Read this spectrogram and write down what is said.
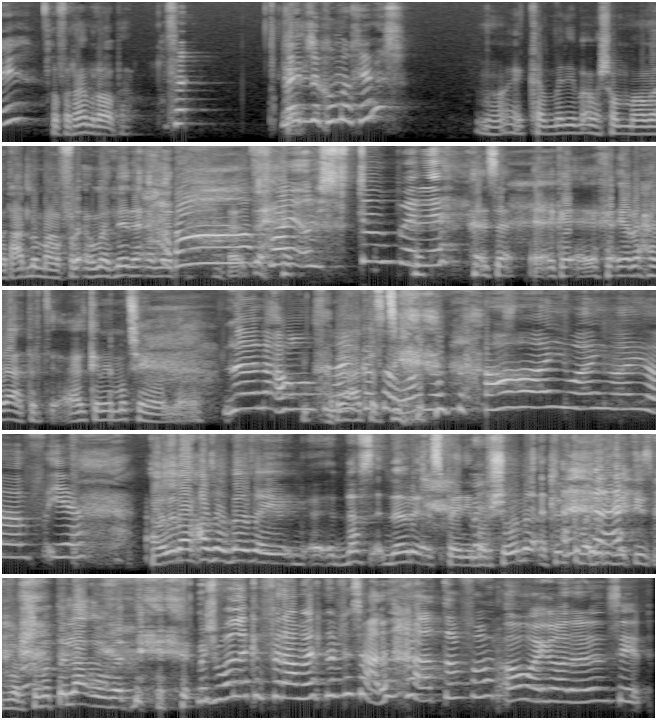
إيه؟ هوفنهايم رابع. هوفن... لايبزيج هم الخامس؟ ما كملي بقى مش هم هم اتعادلوا مع فرق هم اثنين آه فراي ستوبد يروح على عايز كمان ماتش ولا لا لا هو في النهاية حتى كسر آه أيوه أيوه أيوه. يا أو ده بقى حصل بقى زي نفس الدوري الاسباني برشلونة أتلتيكو مدريد بيتيس برشلونة طلع مش بقول لك الفرقة عماله تنافس على على التوب فور اوه ماي جاد أنا نسيت.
